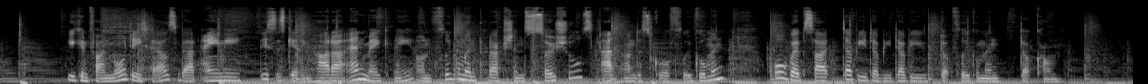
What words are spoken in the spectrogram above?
You can find more details about Amy, This Is Getting Harder, and Make Me on Flugelman Productions socials at underscore Flugelman or website www.flugelman.com.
